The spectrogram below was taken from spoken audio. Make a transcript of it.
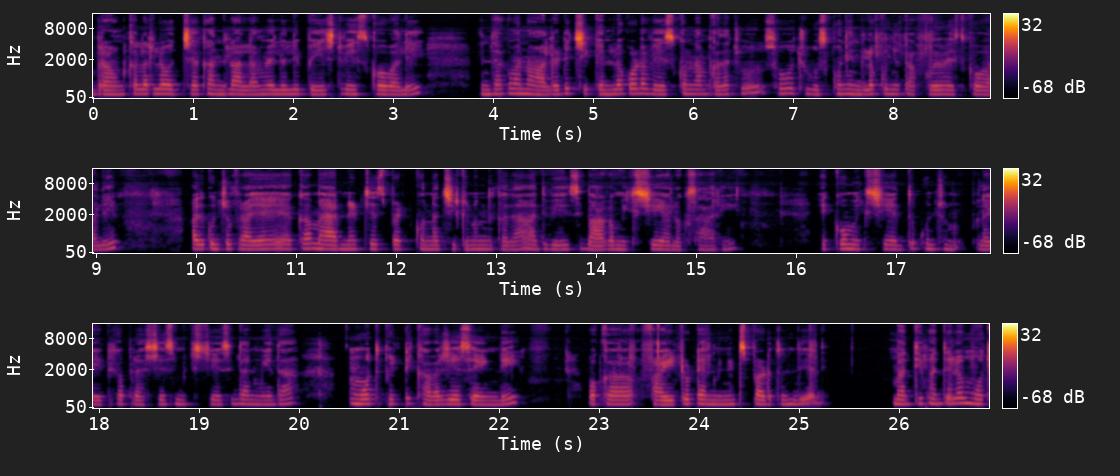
బ్రౌన్ కలర్లో వచ్చాక అందులో అల్లం వెల్లుల్లి పేస్ట్ వేసుకోవాలి. ఇందాక మనం ఆల్రెడీ చికెన్లో కూడా వేసుకున్నాం కదా! చూ సో చూసుకొని ఇందులో కొంచెం తక్కువే వేసుకోవాలి. అది కొంచెం ఫ్రై అయ్యాక మ్యారినేట్ చేసి పెట్టుకున్న చికెన్ ఉంది కదా! అది వేసి బాగా మిక్స్ చేయాలి ఒకసారి. ఎక్కువ మిక్స్ చేయొద్దు కొంచెం లైట్గా ప్రెస్ చేసి మిక్స్ చేసి దాని మీద మూత పెట్టి కవర్ చేసేయండి. ఒక ఫైవ్ టు టెన్ మినిట్స్ పడుతుంది అది. మధ్య మధ్యలో మూత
